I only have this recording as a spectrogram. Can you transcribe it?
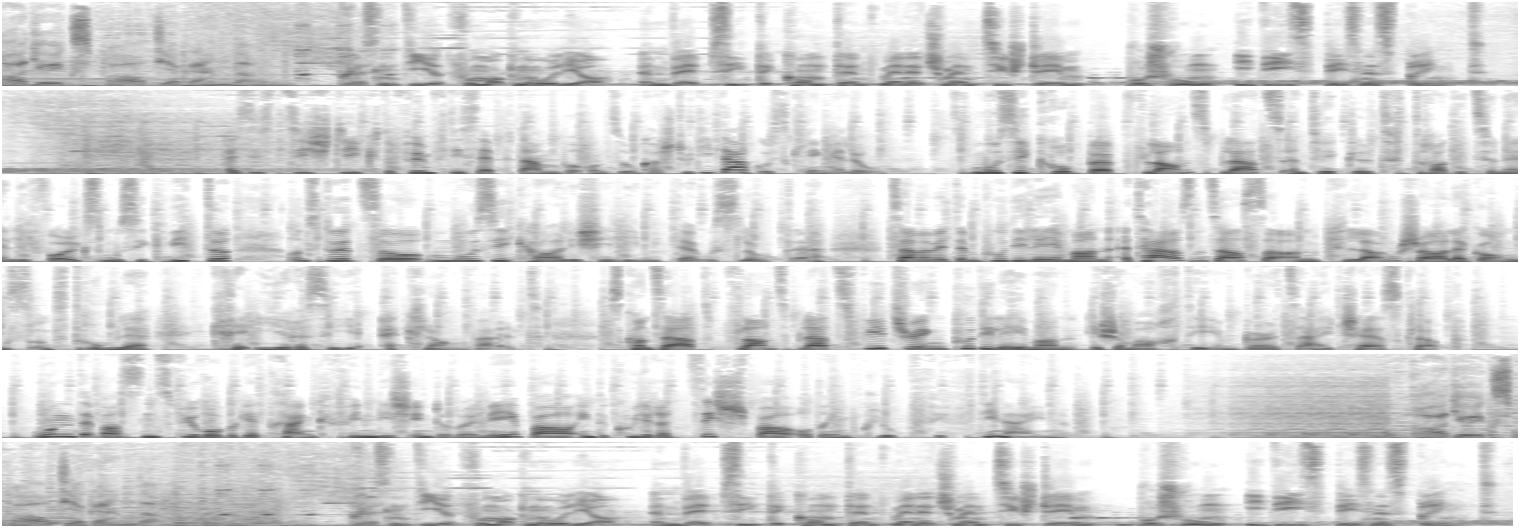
Radio X Party Agenda. Präsentiert von Magnolia, einem Webseite-Content-Management-System, das Schwung in dein Business bringt. Es ist Dienstag, der 5. September und so kannst du die Tag ausklingen lassen. Die Musikgruppe Pflanzplatz entwickelt traditionelle Volksmusik weiter und tut so musikalische Limite ausloten. Zusammen mit dem Pudi Lehmann, Tausendsasser an Klangschalen, Gongs und Trommeln kreieren sie eine Klangwelt. Das Konzert Pflanzplatz featuring Pudi Lehmann ist am 8. im Bird's Eye Jazz Club. Und ein passendes Führobergetränk findest du in der René Bar, in der queeren Zisch Bar oder im Club 59. Radio X Party Agenda. Präsentiert von Magnolia, einem Webseite-Content-Management-System, das Schwung in dein Business bringt.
